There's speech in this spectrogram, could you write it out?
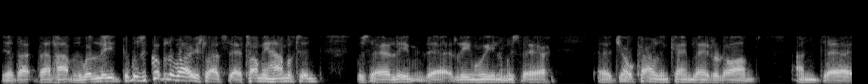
yeah. That that happened. Well, there was a couple of Irish lads there. Tommy Hamilton was there. Liam uh, Liam Whelan was there. Uh, Joe Carolan came later on, and uh,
